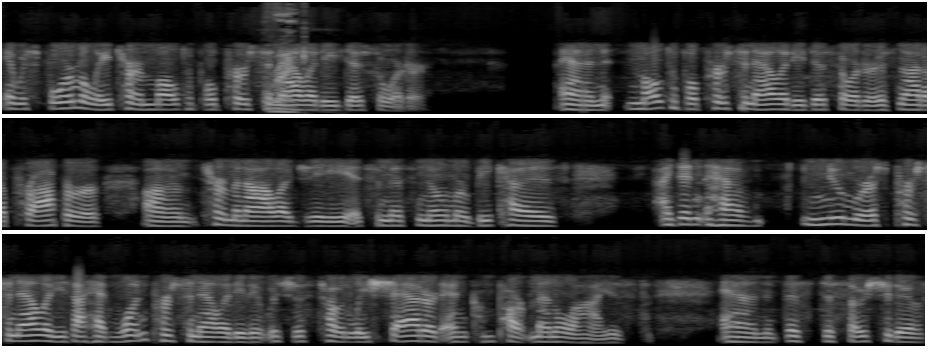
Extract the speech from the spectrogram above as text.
It was formerly termed multiple personality right. disorder. And multiple personality disorder is not a proper um, terminology. It's a misnomer because I didn't have numerous personalities. I had one personality that was just totally shattered and compartmentalized. And this dissociative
